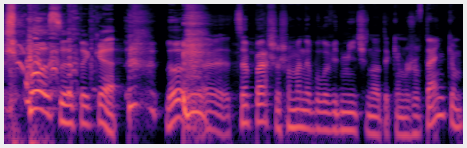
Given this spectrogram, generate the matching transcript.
Що це таке? Ну, е, це перше, що в мене було відмічено таким жовтеньким.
